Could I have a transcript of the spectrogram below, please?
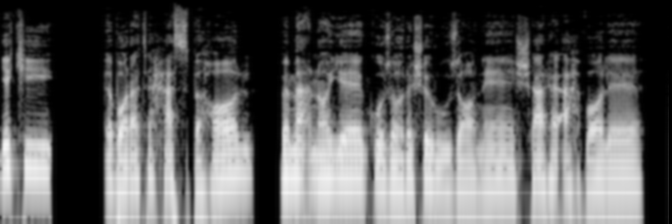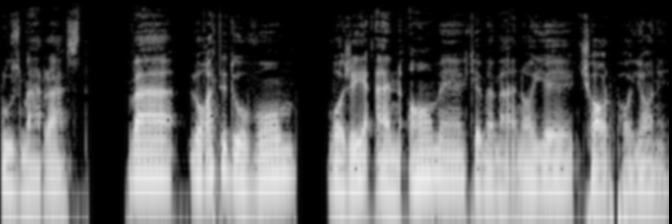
یکی عبارت حسب حال به معنای گزارش روزانه شرح احوال روزمره است و لغت دوم واژه انعامه که به معنای چارپایانه.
